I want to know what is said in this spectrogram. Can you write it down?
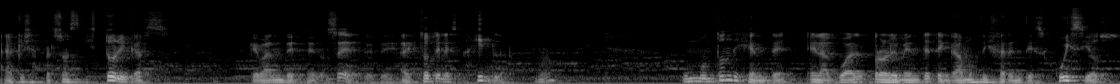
aquellas personas históricas que van desde, no sé, desde Aristóteles a Hitler, ¿no? Un montón de gente en la cual probablemente tengamos diferentes juicios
